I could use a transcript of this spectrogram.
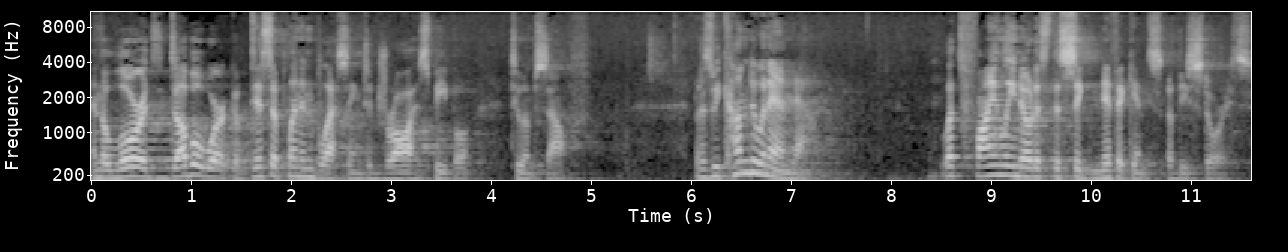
and the Lord's double work of discipline and blessing to draw His people to Himself. But as we come to an end now, let's finally notice the significance of these stories.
